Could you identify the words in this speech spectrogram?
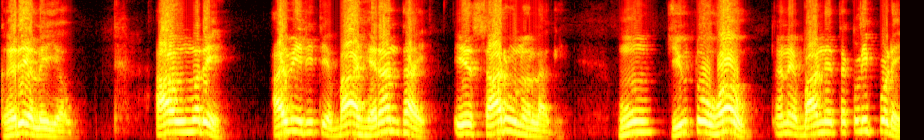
ઘરે લઈ આવું. આ ઉંમરે આવી રીતે બા હેરાન થાય એ સારું ન લાગે. હું જીવતો હોઉં અને બાને તકલીફ પડે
